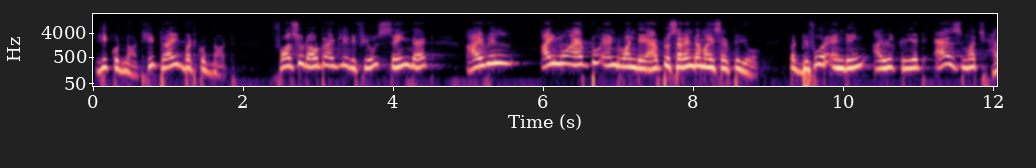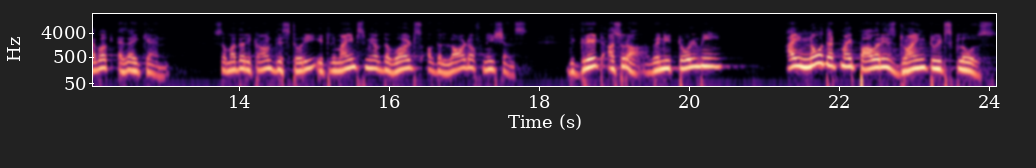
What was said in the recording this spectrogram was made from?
he could not. He tried but could not. Falsehood outrightly refused, saying that I will, I know I have to end one day, I have to surrender myself to you. But before ending, I will create as much havoc as I can. So, Mother recount this story. It reminds me of the words of the Lord of Nations, the great Asura, when he told me, I know that my power is drawing to its close.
